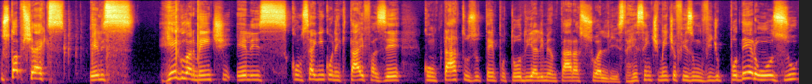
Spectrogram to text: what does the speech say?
Os top checks, eles regularmente eles conseguem conectar e fazer contatos o tempo todo e alimentar a sua lista. Recentemente eu fiz um vídeo poderoso,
